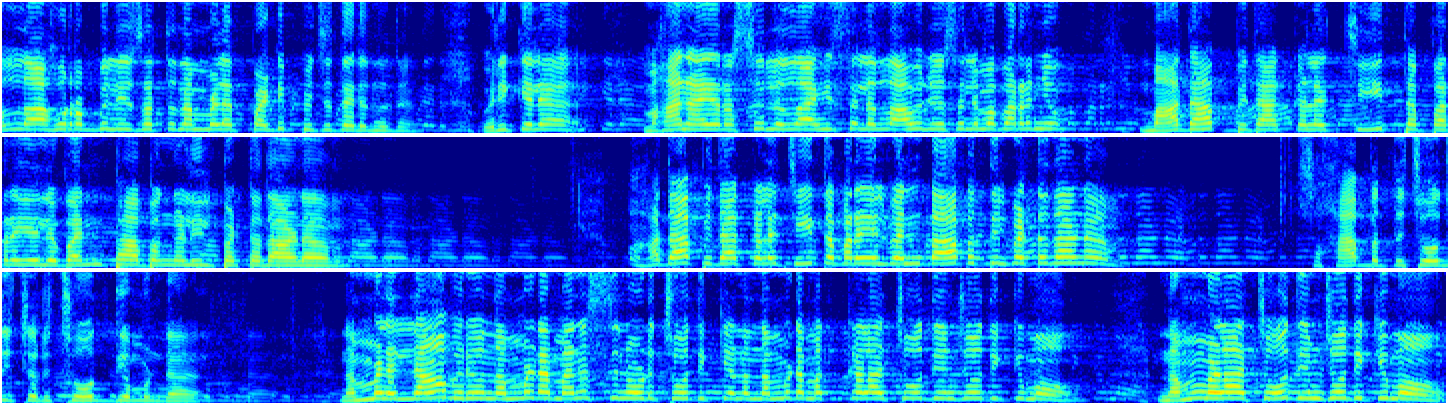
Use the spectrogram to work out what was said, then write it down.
അള്ളാഹു റബ്ബുൽ നമ്മളെ പഠിപ്പിച്ചു തരുന്നത്. ഒരിക്കൽ മഹാനായ റസൂലുള്ളാഹി സ്വല്ലല്ലാഹു അലൈഹി വസല്ലമ പറഞ്ഞു മാതാപിതാക്കളെ ചീത്ത പറയൽ വൻപാപങ്ങളിൽ പെട്ടതാണ് മാതാപിതാക്കളെ ചീത്ത പറയൽ വൻപാപത്തിൽപ്പെട്ടതാണ്. സ്വഹാബത്ത് ചോദിച്ചൊരു ചോദ്യമുണ്ട്. നമ്മളെല്ലാവരും നമ്മുടെ മനസ്സിനോട് ചോദിക്കണം നമ്മുടെ മക്കൾ ആ ചോദ്യം ചോദിക്കുമോ? നമ്മൾ ആ ചോദ്യം ചോദിക്കുമോ?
